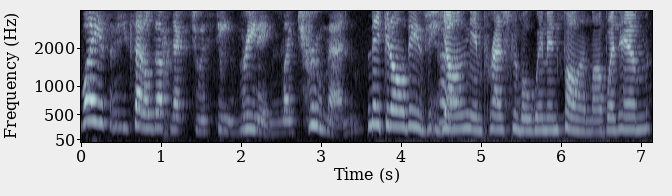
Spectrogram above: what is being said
Why isn't he settled up next to a sea reading like true men? Making all these Shut young, impressionable women fall in love with him.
